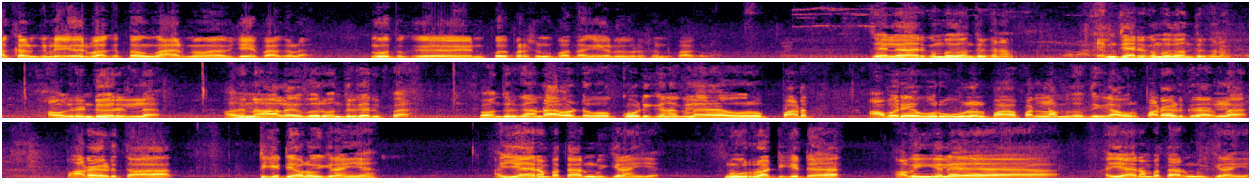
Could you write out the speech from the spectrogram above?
மக்களுக்கு எதிர்பார்க்கத்தவங்க யாருமே விஜயை பார்க்கல. நூற்றுக்கு முப்பது பர்சன்ட் பார்த்தாங்க எழுபது பர்சன்ட் பார்க்கலாம் ஜெயலலிதா இருக்கும்போது வந்திருக்கணும். எம்ஜிஆர் இருக்கும்போது வந்திருக்கணும். அவங்க ரெண்டு பேரும் இல்லை. அதனால இவர் வந்திருக்காரு இப்போ. இப்போ வந்திருக்காண்டா அவர்கிட்ட கோடிக்கணக்கில் ஒரு பட அவரே ஒரு ஊழல் ப பண்ணலாம் பார்த்தீங்களா ஒரு படம் எடுக்கிறாருல படம் எடுத்தால் டிக்கெட் எவ்வளோ விற்கிறாங்க ஐயாயிரம் பத்தாயிரம் விற்கிறாங்க நூறுரூவா டிக்கெட்டை அவங்களே ஐயாயிரம் பத்தாயிரம்னு விற்கிறாங்க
